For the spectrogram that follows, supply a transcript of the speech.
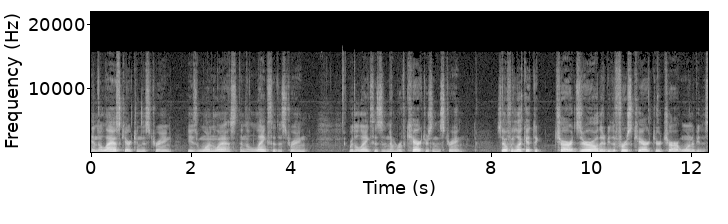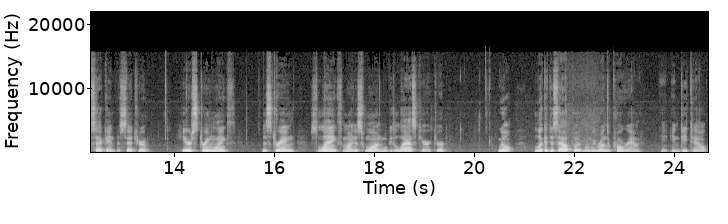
and the last character in the string is one less than the length of the string where the length is the number of characters in the string. So if we look at the char at 0, that would be the first character, char at 1 would be the second, etc. Here string length, the string length minus 1 will be the last character. We'll look at this output when we run the program in detail.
